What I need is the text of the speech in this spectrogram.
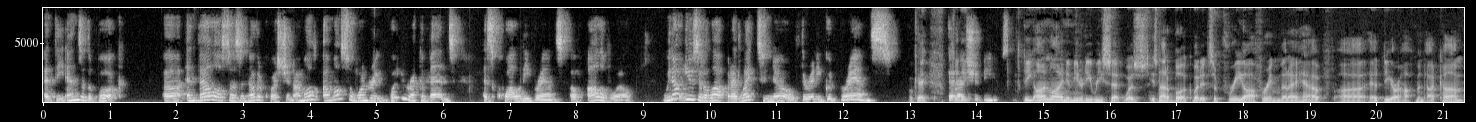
at the end of the book. Uh, and Val also has another question. I'm, al- I'm also wondering what you recommend as quality brands of olive oil. We don't use it a lot, but I'd like to know if there are any good brands Okay. that So I the- should be using. The online immunity reset was is not a book, but it's a free offering that I have uh, at drhoffman.com,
